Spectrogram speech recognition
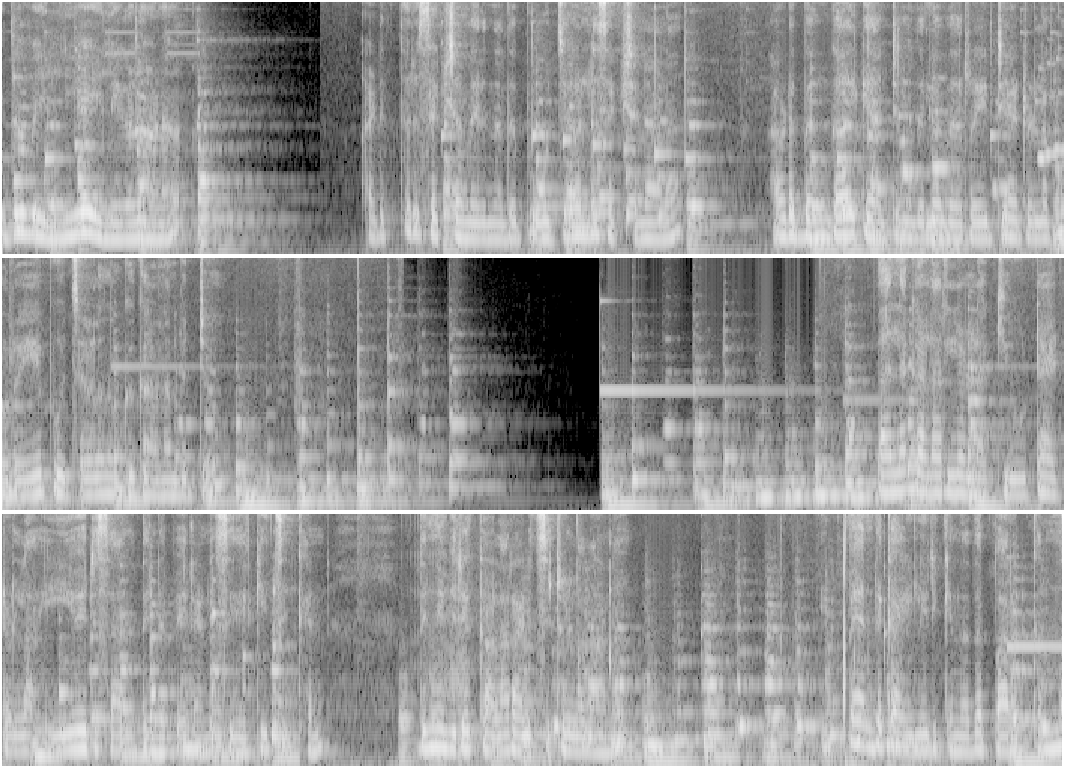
ഇത് വലിയ ഇലകളാണ് അടുത്തൊരു സെക്ഷൻ വരുന്നത് പൂച്ചകളുടെ സെക്ഷനാണ് അവിടെ ബംഗാൾ ക്യാറ്റ് മുതൽ വെറൈറ്റി ആയിട്ടുള്ള കുറേ പൂച്ചകളെ നമുക്ക് കാണാൻ പറ്റും. പല കളറിലുള്ള ക്യൂട്ടായിട്ടുള്ള ഈ ഒരു സാധനത്തിന്റെ പേരാണ് സിൽക്കി ചിക്കൻ. ഇതിന് ഇവർ കളർ അടിച്ചിട്ടുള്ളതാണ്. ഇപ്പം എന്റെ കയ്യിലിരിക്കുന്നത് പറക്കുന്ന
